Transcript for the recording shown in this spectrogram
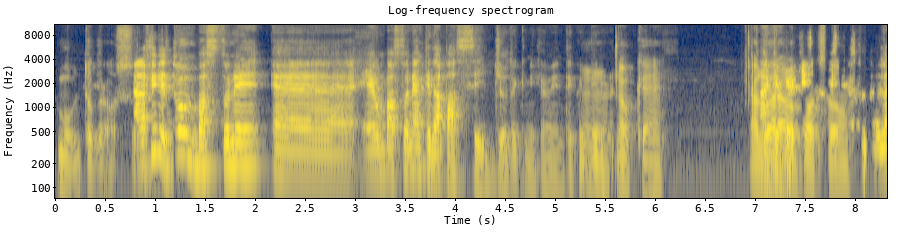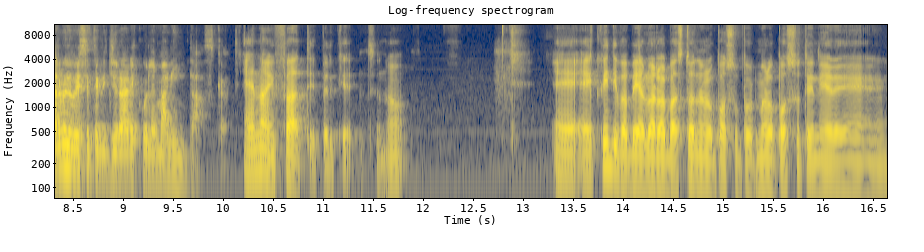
molto grosso. Alla fine il tuo è un bastone, eh, è un bastone anche da passeggio tecnicamente, quindi Mm, non è... ok. Anche Allora lo perché posso... dell'arma doveste rigirare con le mani in tasca. Eh no, infatti, perché se no... E, e quindi vabbè, allora il bastone lo posso, me lo posso tenere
